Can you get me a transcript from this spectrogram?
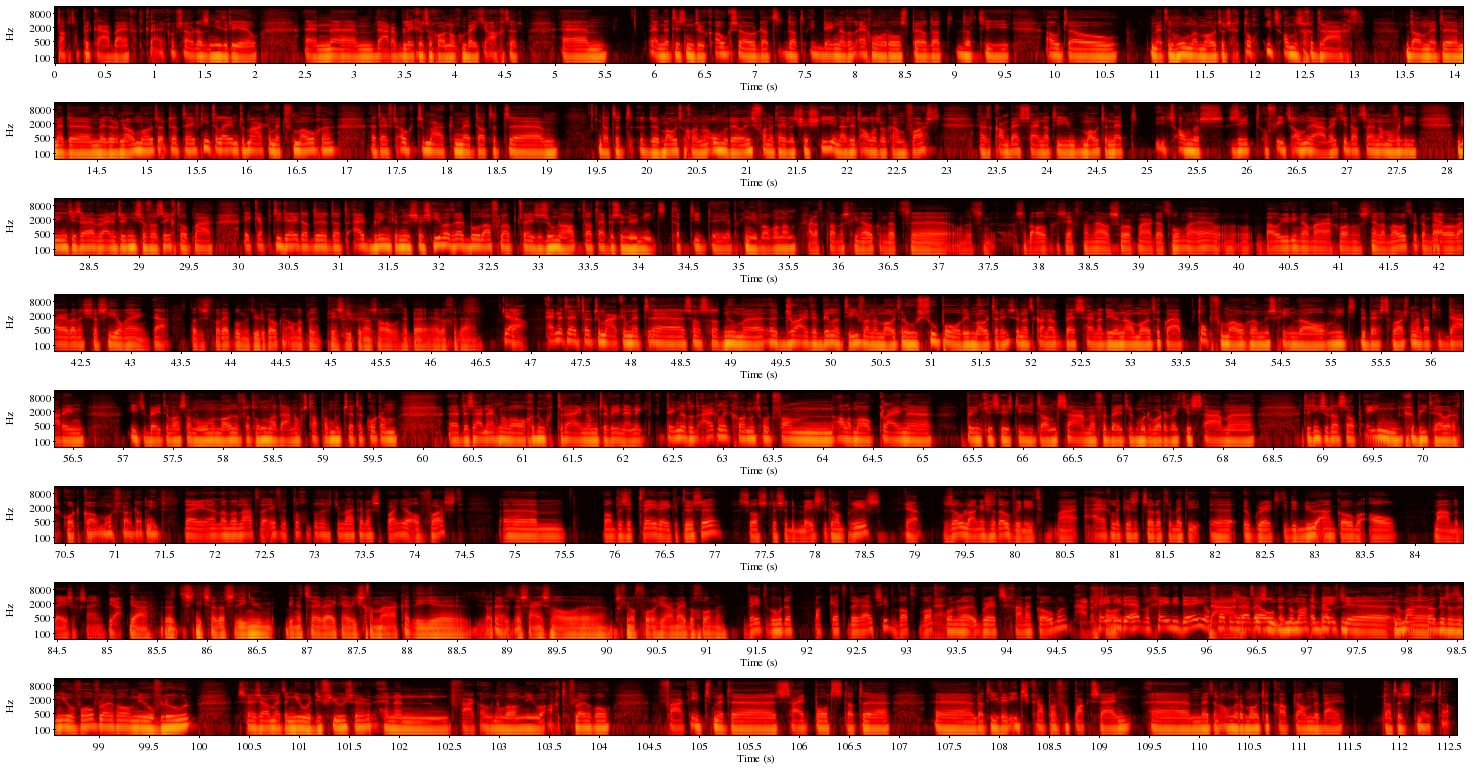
80 pk bij gaat krijgen of zo. Dat is niet reëel. En ehm, daarop liggen ze gewoon nog een beetje achter. Ehm, en het is natuurlijk ook zo dat, dat ik denk dat het echt wel een rol speelt dat, dat die auto met een Honda-motor zich toch iets anders gedraagt dan met de, met de, met Renault-motor. Dat heeft niet alleen te maken met vermogen. Het heeft ook te maken met dat, het, ehm, dat het, de motor gewoon een onderdeel is van het hele chassis. En daar zit alles ook aan vast. En het kan best zijn dat die motor net iets anders zit. Of iets anders. Ja, weet je, dat zijn allemaal van die dingetjes. Daar hebben wij natuurlijk niet zoveel zicht op. Maar ik heb het idee dat de, dat uitblinkende chassis wat Red Bull de afgelopen twee seizoenen had, dat hebben ze nu niet. Dat idee heb ik in ieder geval. Want dan, Maar dat kwam misschien ook omdat, ze omdat ze, ze hebben altijd gezegd van nou zorg maar dat Honda, hè, bouwen jullie nou maar gewoon een snelle motor, dan Ja. bouwen wij er wel een chassis omheen. ja, Dat is voor Red Bull natuurlijk ook een ander pr- principe dan ze altijd hebben, hebben gedaan. Ja. Ja. en het heeft ook te maken met, eh, zoals ze dat noemen, eh, drivability van een motor. Hoe soepel die motor is. En het kan ook best zijn dat die Renault-motor qua topvermogen misschien wel niet de beste was. Maar dat hij daarin iets beter was dan de Honda-motor. Of dat Honda daar nog stappen moet zetten. Kortom, eh, er zijn echt nog wel genoeg terreinen om te winnen. En ik denk dat het eigenlijk gewoon een soort van allemaal kleine puntjes is die dan samen verbeterd moeten worden. Dat je samen. Het is niet zo dat ze op één gebied heel erg tekort komen of zo. Dat niet. Nee, en dan laten we even toch een bruggetje maken naar Spanje alvast. Ehm, want er zit twee weken tussen, zoals tussen de meeste Grand Prix. Ja. Zo lang is het ook weer niet. Maar eigenlijk is het zo dat we met die eh, upgrades die er nu aankomen al maanden bezig zijn. Ja, dat is niet zo dat ze die nu binnen twee weken even iets gaan maken. Die, eh, dat, Ja. Daar zijn ze al eh, misschien wel vorig jaar mee begonnen. Weten we hoe dat pakket eruit ziet? Wat, wat Nee. voor een upgrades gaan er komen? Nou, dat geen zal- idee, hebben we geen idee? Of Nou, hebben ze daar wel een- normaal een gesproken- beetje... eh, Normaal een, gesproken is dat een nieuwe voorvleugel, een nieuwe vloer. Sowieso met een nieuwe diffuser en een, vaak ook nog wel een nieuwe achtervleugel. Vaak iets met de sidepods, dat, dat die weer iets krapper verpakt zijn. eh, met een andere motorkap dan erbij. Dat is het meestal.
